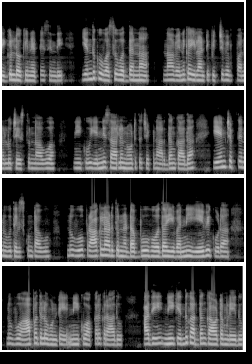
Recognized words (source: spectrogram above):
దిగుల్లోకి నెట్టేసింది. ఎందుకు వసు వద్దన్నా? నా వెనుక ఇలాంటి పిచ్చి పనులు చేస్తున్నావు. నీకు ఎన్నిసార్లు నోటితో చెప్పినా అర్థం కాదా? ఏం చెప్తే నువ్వు తెలుసుకుంటావు? నువ్వు ప్రాకలాడుతున్న డబ్బు హోదా ఇవన్నీ ఏవి కూడా నువ్వు ఆపదలో ఉంటే నీకు అక్కరకు రాదు. అది నీకెందుకు అర్థం కావటం లేదు?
